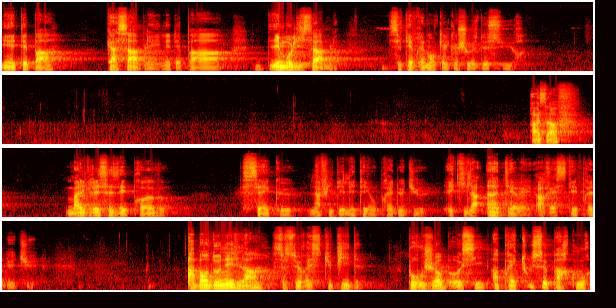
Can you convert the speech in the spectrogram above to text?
il n'était pas cassable, il n'était pas démolissable. C'était vraiment quelque chose de sûr. Asaph, malgré ses épreuves, sait que la fidélité auprès de Dieu et qu'il a intérêt à rester près de Dieu. Abandonner là, ce serait stupide. Pour Job aussi, après tout ce parcours,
